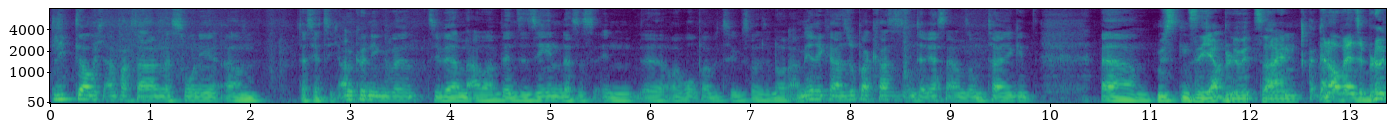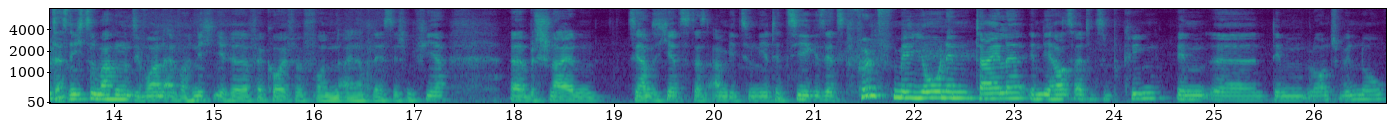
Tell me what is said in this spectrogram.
Liegt, glaube ich, einfach daran, dass Sony ähm, das jetzt nicht ankündigen will. Sie werden aber, wenn sie sehen, dass es in äh, Europa bzw. Nordamerika super krasses Interesse an so einem Teil gibt, ähm, Müssten sehr blöd sein. Genau, wären sie blöd, das nicht zu machen. Sie wollen einfach nicht ihre Verkäufe von einer PlayStation 4 äh, beschneiden. Sie haben sich jetzt das ambitionierte Ziel gesetzt, 5 Millionen Teile in die Haushalte zu kriegen in äh, dem Launch-Window.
